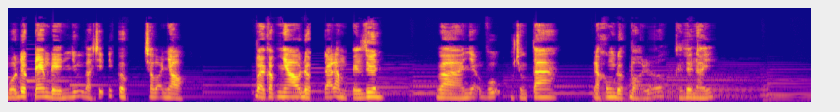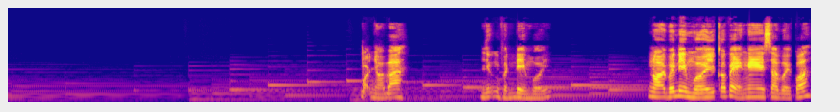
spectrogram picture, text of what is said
muốn được đem đến những giá trị tích cực cho bọn nhỏ. Bởi gặp nhau được đã là một cái duyên và nhiệm vụ của chúng ta là không được bỏ lỡ cái duyên ấy. Bọn nhỏ ba Những vấn đề mới Nói vấn đề mới có vẻ nghe xa vời quá.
